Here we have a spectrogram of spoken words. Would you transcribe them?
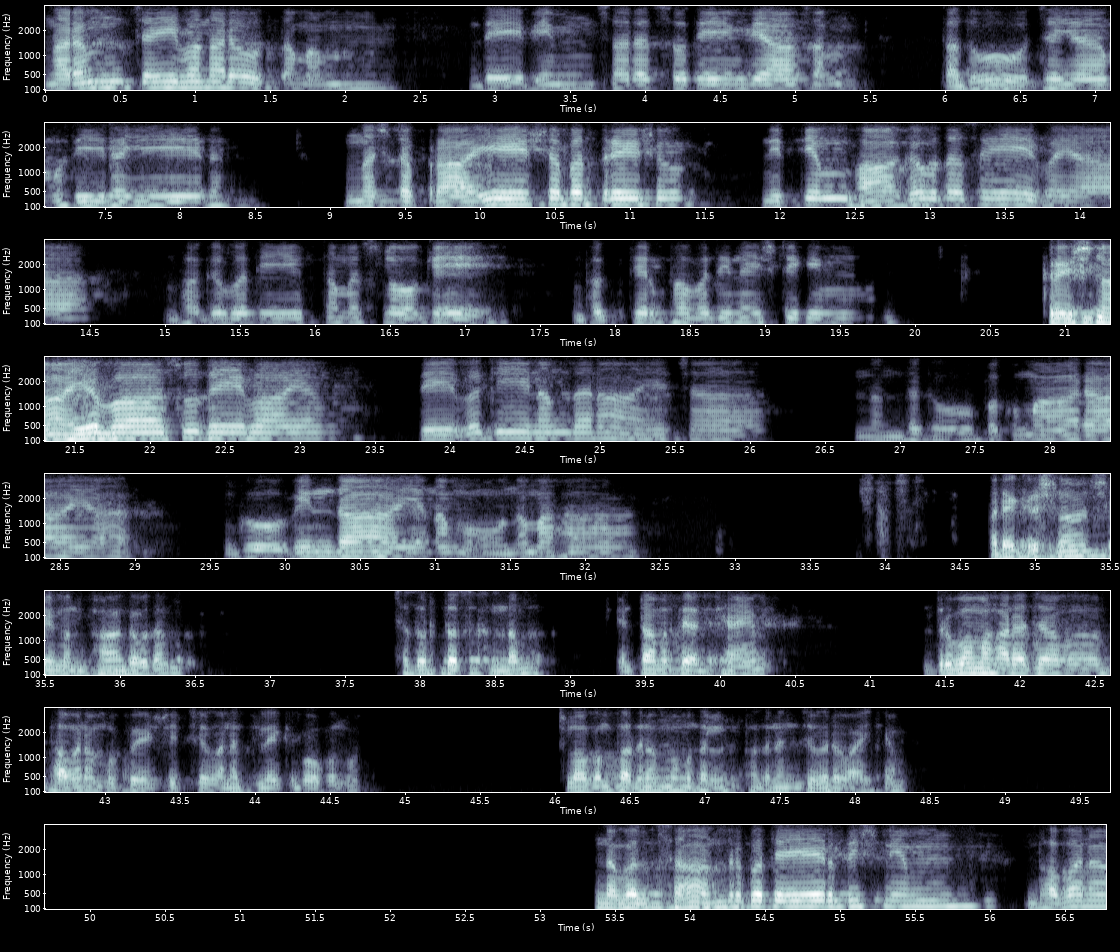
നരം ചൈവ നരോത്തമം. ദേവീം സരസ്വതീം വ്യാസം. തതോ ജയമുദീരയേത്. നഷ്ടപ്രായേഷ ഭദ്രേഷു. നിത്യം ഭാഗവത സേവയാ. ഭഗവതീയുക്തമശ്ലോകേ ഭക്തിർഭവതി നൈഷ്ഠികിം. കൃഷ്ണായ വാസുദേവായ. ദേവകീനന്ദനായ ച. നന്ദഗോപകുമാരായ. ഗോവിന്ദായ നമോ നമ. ഹരേ കൃഷ്ണ ശ്രീമദ് ഭാഗവതം ചതുർത്ഥ സ്കന്ധം എട്ടാമത്തെ അധ്യായം. ധ്രുവ മഹാരാജാവ് ഭവനം ഉപേക്ഷിച്ച് വനത്തിലേക്ക് പോകുന്നു. ശ്ലോകം പതിനൊന്ന് മുതൽ പതിനഞ്ച് വരെ വായിക്കാം. നവത്സാന്ദ്രപതേർദിഷ്ണ്യം ഭവന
